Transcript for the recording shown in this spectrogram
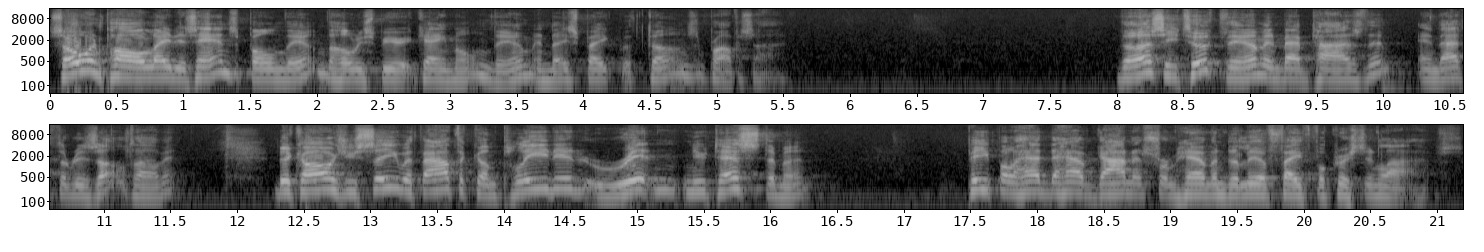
So when Paul laid his hands upon them, the Holy Spirit came on them, and they spake with tongues and prophesied. Thus he took them and baptized them, and that's the result of it. Because you see, without the completed written New Testament, people had to have guidance from heaven to live faithful Christian lives.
